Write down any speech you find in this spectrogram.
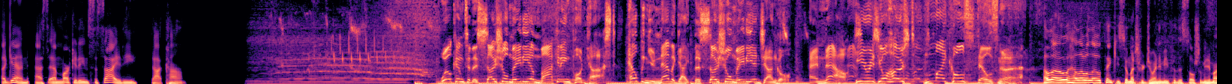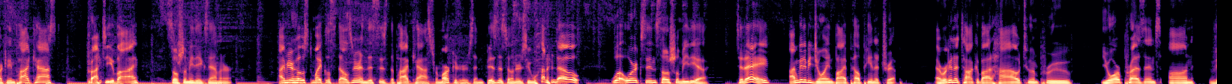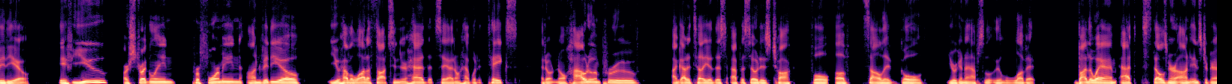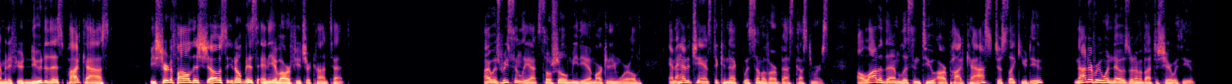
Again, smmarketingsociety.com. Welcome to the Social Media Marketing Podcast, helping you navigate the social media jungle. And now, here is your host, Michael Stelzner. Hello, hello, hello. Thank you so much for joining me for the Social Media Marketing Podcast, brought to you by Social Media Examiner. I'm your host, Michael Stelzner, and this is the podcast for marketers and business owners who want to know what works in social media. Today, I'm going to be joined by Pelpina Trip, and we're going to talk about how to improve your presence on video. If you are struggling performing on video, you have a lot of thoughts in your head that say, I don't have what it takes, I don't know how to improve. I got to tell you, this episode is chock full of solid gold. You're going to absolutely love it. By the way, I'm at Stelzner on Instagram. And if you're new to this podcast, be sure to follow this show so you don't miss any of our future content. I was recently at Social Media Marketing World and I had a chance to connect with some of our best customers. A lot of them listen to our podcast just like you do. Not everyone knows what I'm about to share with you.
